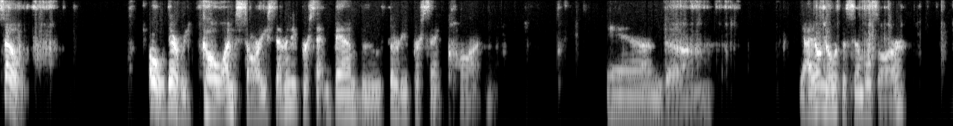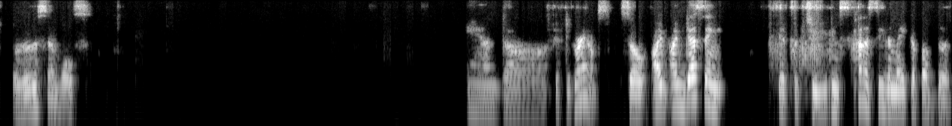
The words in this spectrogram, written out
So, oh, there we go. I'm sorry. 70% bamboo, 30% cotton. And um, yeah, I don't know what the symbols are. Those are the symbols. And uh, 50 grams. So I'm, I'm guessing it's a two. You can kind of see the makeup of the,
